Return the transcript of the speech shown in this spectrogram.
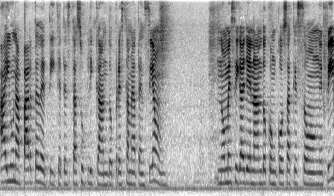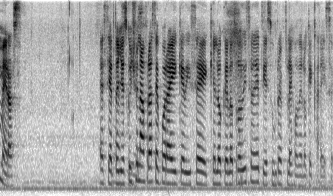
hay una parte de ti que te está suplicando, préstame atención. No me siga llenando con cosas que son efímeras. Es cierto, yo escuché es. una frase por ahí que dice que lo que el otro dice de ti es un reflejo de lo que carece.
